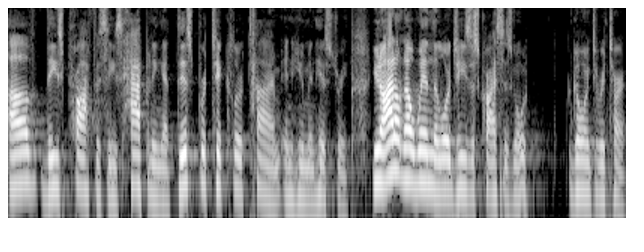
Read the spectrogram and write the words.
of these prophecies happening at this particular time in human history. You know, I don't know when the Lord Jesus Christ is going to return.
